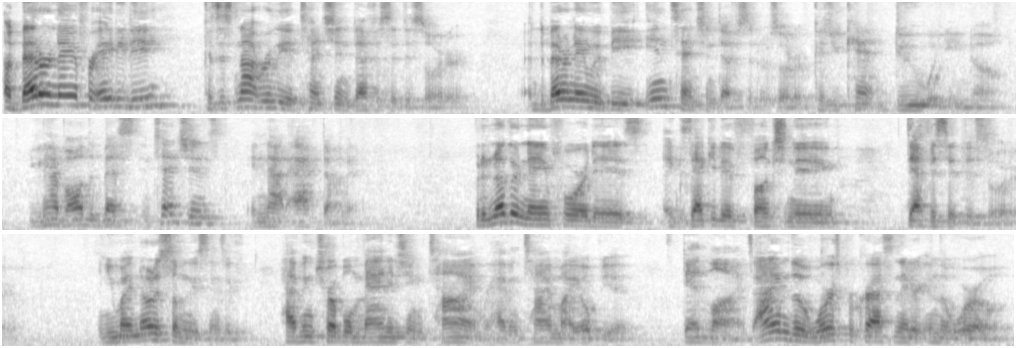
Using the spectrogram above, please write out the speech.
a better name for ADD because it's not really attention deficit disorder. The better name would be intention deficit disorder because you can't do what you know. You can have all the best intentions and not act on it. But another name for it is executive functioning deficit disorder. And you might notice some of these things, like having trouble managing time or having time myopia, deadlines. I am the worst procrastinator in the world.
